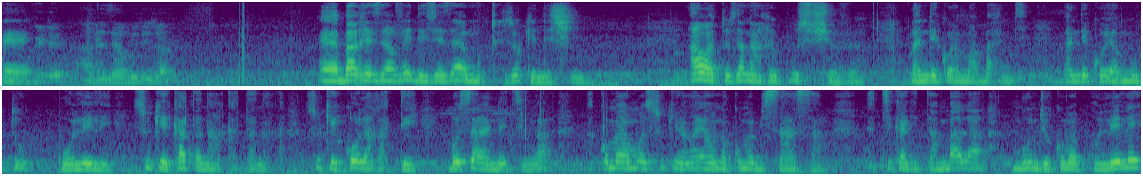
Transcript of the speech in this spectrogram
eh. areserve déjà eh, bareserve déjà eza ya moto ezokende chine hmm. awa toza na repousse cheveux hmm. bandeko ya mabandi bandeko ya motu polele soki ekatanaka katanaka soki ekolaka te bosala neti nga nakoma ya mwa suki na ngai yango nakoma bisalasala natika kitambala mbunju ekoma polele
